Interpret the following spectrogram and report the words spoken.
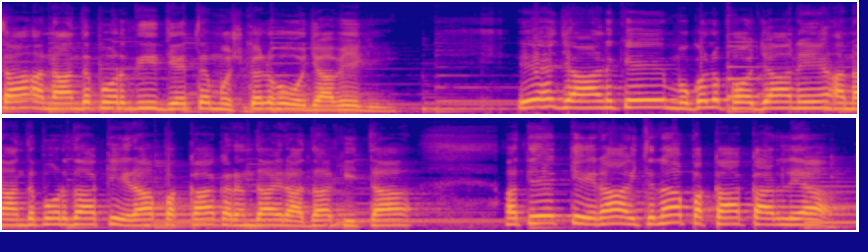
ਤਾਂ ਆਨੰਦਪੁਰ ਦੀ ਜਿੱਤ ਮੁਸ਼ਕਲ ਹੋ ਜਾਵੇਗੀ। ਇਹ ਜਾਣ ਕੇ ਮੁਗਲ ਫੌਜਾਂ ਨੇ ਆਨੰਦਪੁਰ ਦਾ ਘੇਰਾ ਪੱਕਾ ਕਰਨ ਦਾ ਇਰਾਦਾ ਕੀਤਾ ਅਤੇ ਘੇਰਾ ਇਤਨਾ ਪੱਕਾ ਕਰ ਲਿਆ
